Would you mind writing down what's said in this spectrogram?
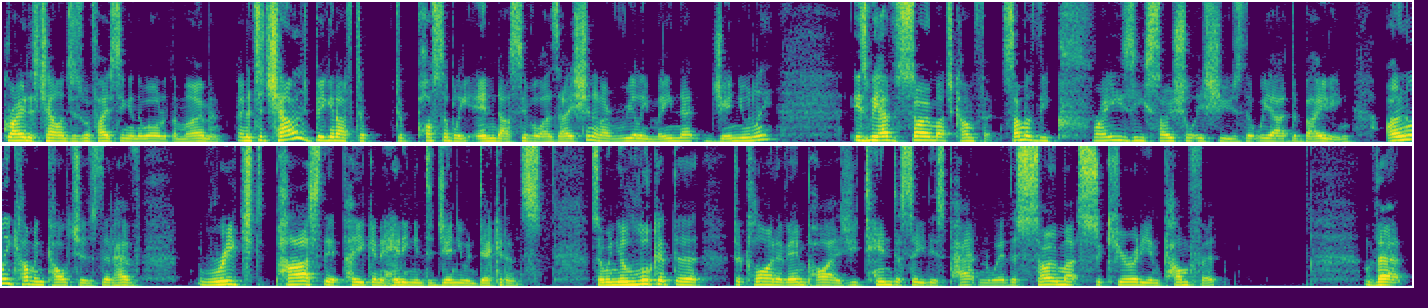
greatest challenges we're facing in the world at the moment, and it's a challenge big enough to, to possibly end our civilization, and I really mean that genuinely, is we have so much comfort. Some of the crazy social issues that we are debating only come in cultures that have reached past their peak and are heading into genuine decadence. So when you look at the decline of empires, you tend to see this pattern where there's so much security and comfort that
